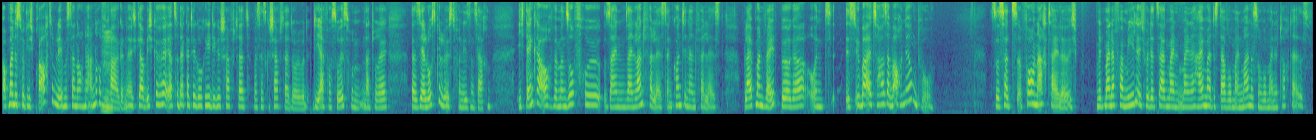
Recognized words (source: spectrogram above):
ob man das wirklich braucht im Leben, ist dann auch eine andere mhm. Frage. Ne? Ich glaube, ich gehöre eher zu der Kategorie, die geschafft hat, was es geschafft hat, oder die einfach so ist, vom Naturell, äh, sehr losgelöst von diesen Sachen. Ich denke auch, wenn man so früh sein, sein Land verlässt, sein Kontinent verlässt, bleibt man Weltbürger und ist überall zu Hause, aber auch nirgendwo. So, es hat Vor- und Nachteile. Ich, mit meiner Familie, ich würde jetzt sagen, mein, meine Heimat ist da, wo mein Mann ist und wo meine Tochter ist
